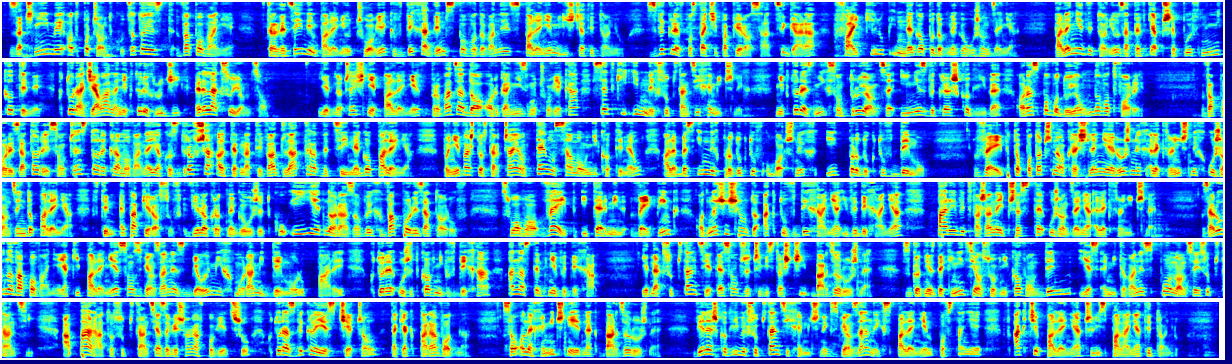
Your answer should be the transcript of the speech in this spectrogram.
Zacznijmy od początku. Co to jest wapowanie? W tradycyjnym paleniu człowiek wdycha dym spowodowany spaleniem liścia tytoniu, zwykle w postaci papierosa, cygara, fajki lub innego podobnego urządzenia. Palenie tytoniu zapewnia przepływ nikotyny, która działa na niektórych ludzi relaksująco. Jednocześnie palenie wprowadza do organizmu człowieka setki innych substancji chemicznych. Niektóre z nich są trujące i niezwykle szkodliwe oraz powodują nowotwory. Waporyzatory są często reklamowane jako zdrowsza alternatywa dla tradycyjnego palenia, ponieważ dostarczają tę samą nikotynę, ale bez innych produktów ubocznych i produktów dymu. Vape to potoczne określenie różnych elektronicznych urządzeń do palenia, w tym e-papierosów wielokrotnego użytku i jednorazowych waporyzatorów. Słowo vape i termin vaping odnosi się do aktu wdychania i wydychania pary wytwarzanej przez te urządzenia elektroniczne. Zarówno wapowanie, jak i palenie są związane z białymi chmurami dymu lub pary, które użytkownik wdycha, a następnie wydycha. Jednak substancje te są w rzeczywistości bardzo różne. Zgodnie z definicją słownikową dym jest emitowany z płonącej substancji, a para to substancja zawieszona w powietrzu, która zwykle jest cieczą, tak jak para wodna. Są one chemicznie jednak bardzo różne. Wiele szkodliwych substancji chemicznych związanych z paleniem powstanie w akcie palenia, czyli spalania tytoniu.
